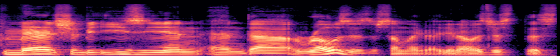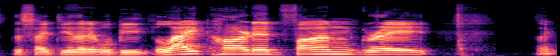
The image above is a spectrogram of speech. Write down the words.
marriage should be easy and and uh, roses or something like that. You know, it's just this this idea that it will be light-hearted, fun, great. Like,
